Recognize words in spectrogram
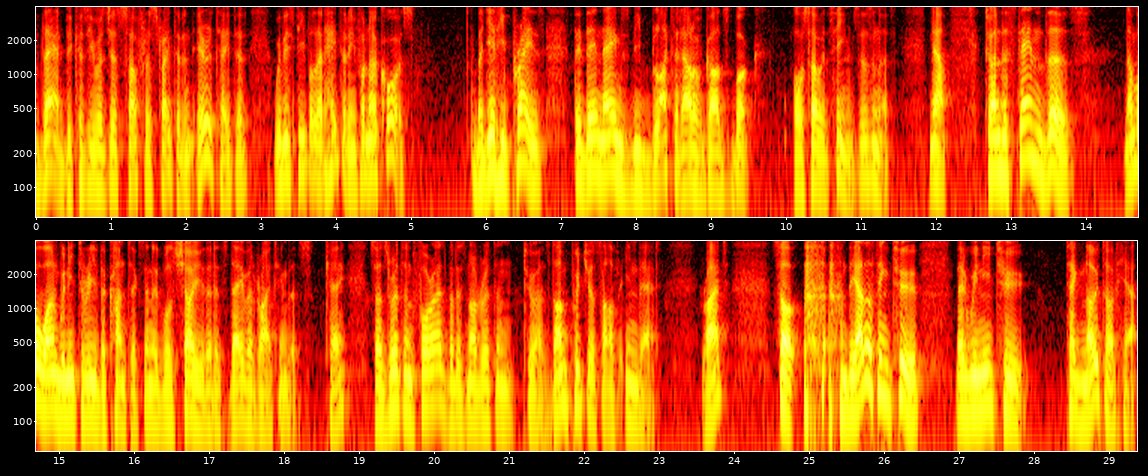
that because he was just so frustrated and irritated with these people that hated him for no cause. But yet he prays that their names be blotted out of God's book, or so it seems, isn't it? Now, to understand this, Number one, we need to read the context, and it will show you that it's David writing this. Okay? So it's written for us, but it's not written to us. Don't put yourself in that. Right? So, the other thing too that we need to take note of here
